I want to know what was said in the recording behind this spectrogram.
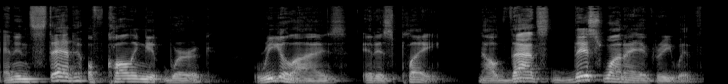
and instead of calling it work realize it is play. Now, that's this one I agree with.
